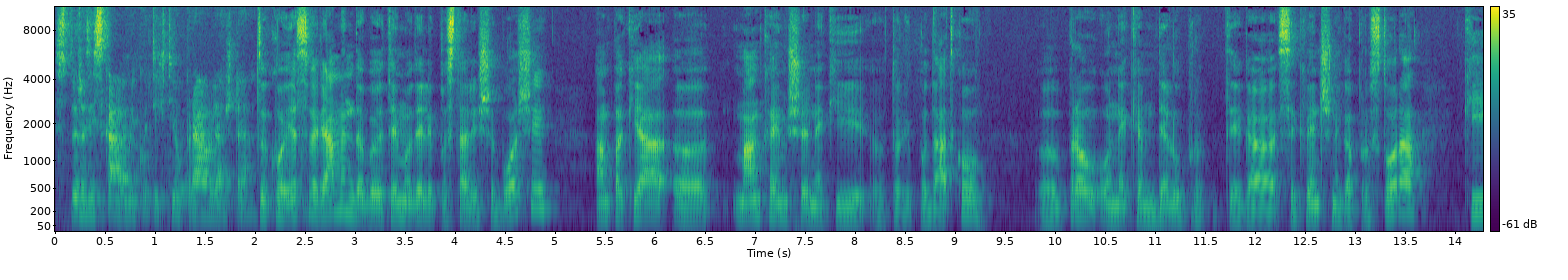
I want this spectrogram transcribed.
s raziskavami, kot jih ti upravljaš. Da. Tako jaz verjamem, da bodo ti modeli postali še boljši. Ampak ja, uh, manjka jim še nekaj torej podatkov, uh, prav o nekem delu tega sekvenčnega prostora, ki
